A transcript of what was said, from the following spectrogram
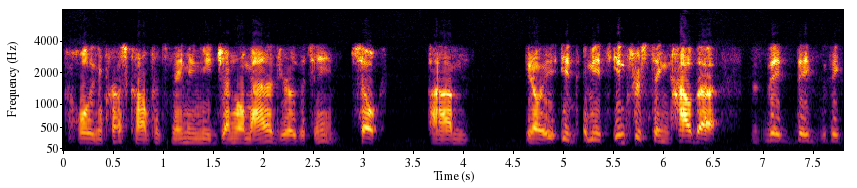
holding a press conference naming me general manager of the team. So, um, you know, it, it, I mean, it's interesting how the they, they they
